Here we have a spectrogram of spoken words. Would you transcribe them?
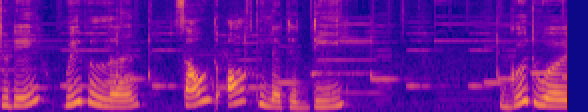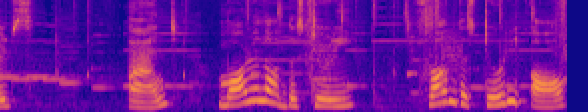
Today we will learn sound of the letter D, good words and moral of the story from the story of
